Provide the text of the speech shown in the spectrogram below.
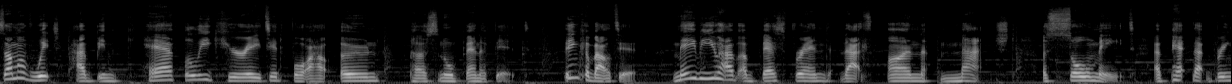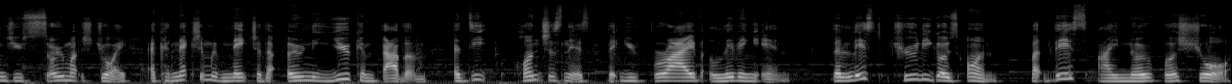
some of which have been carefully curated for our own personal benefit. Think about it. Maybe you have a best friend that's unmatched. a soulmate, a pet that brings you so much joy, a connection with nature that only you can fathom, a deep consciousness that you thrive living in. The list truly goes on, but this I know for sure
